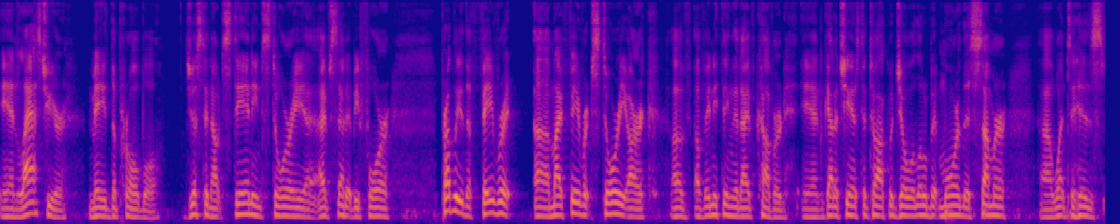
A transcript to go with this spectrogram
and last year made the Pro Bowl. Just an outstanding story. I've said it before. Probably the favorite uh, my favorite story arc of, of anything that I've covered, and got a chance to talk with Joe a little bit more this summer. Uh, went to his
